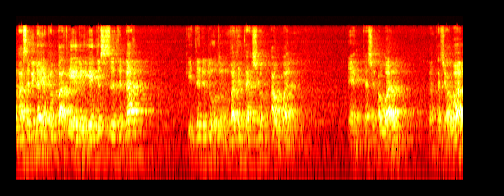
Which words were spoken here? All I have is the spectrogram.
masa bila? Yang keempat iaitu, iaitu setelah Kita duduk untuk membaca tasyuk awal. Eh, tasyuk awal ha, Tasyuk awal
